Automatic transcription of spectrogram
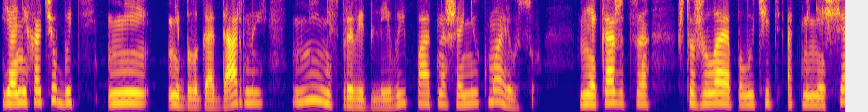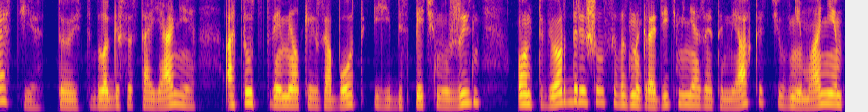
Я не хочу быть ни неблагодарной, ни несправедливой по отношению к Мариусу. Мне кажется, что желая получить от меня счастье, то есть благосостояние, отсутствие мелких забот и беспечную жизнь, он твердо решился вознаградить меня за это мягкостью, вниманием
